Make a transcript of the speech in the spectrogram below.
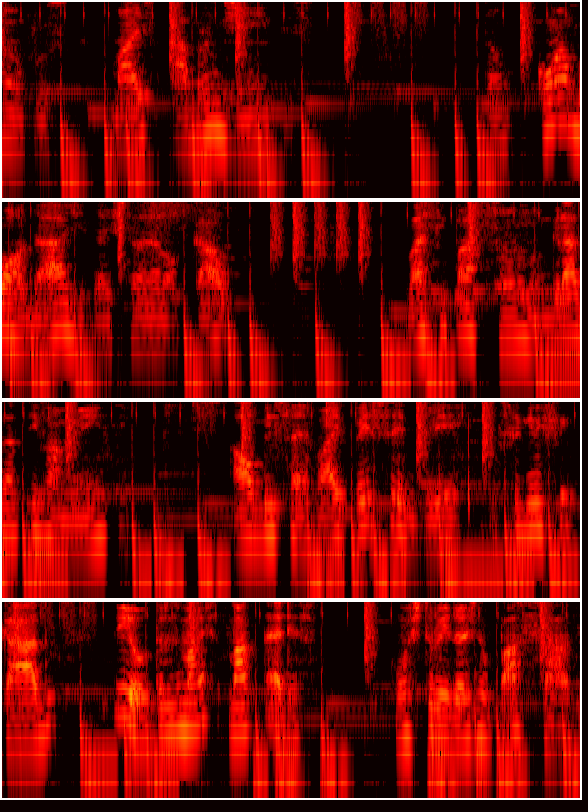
amplos, mais abrangentes. Então, com a abordagem da história local, vai se passando gradativamente a observar e perceber o significado de outras matérias construídas no passado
